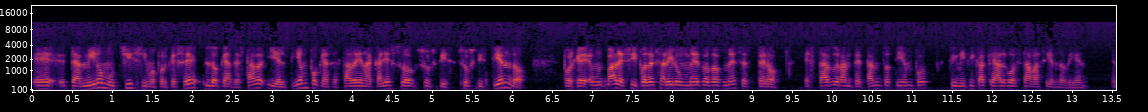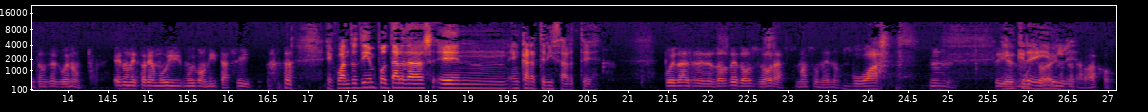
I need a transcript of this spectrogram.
eh, te admiro muchísimo porque sé lo que has estado y el tiempo que has estado ahí en la calle su- subsis- subsistiendo. Porque, mm, vale, sí, puedes salir un mes o dos meses, pero estar durante tanto tiempo significa que algo estaba haciendo bien. Entonces, bueno, es una historia muy, muy bonita, sí. ¿En cuánto tiempo tardas en, en caracterizarte? Pues alrededor de dos horas, más o menos. Buah. Mm, Sí, es mucho, hay Increíble. mucho trabajo.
